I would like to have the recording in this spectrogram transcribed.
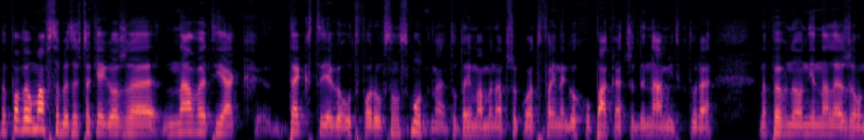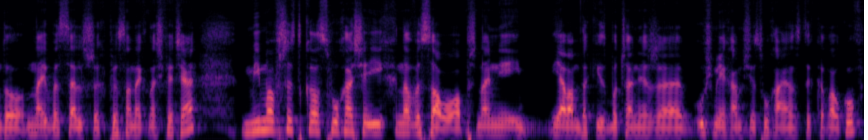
No Paweł ma w sobie coś takiego, że nawet jak teksty jego utworów są smutne, tutaj mamy na przykład Fajnego Chłopaka czy Dynamit, które na pewno nie należą do najweselszych piosenek na świecie. Mimo wszystko słucha się ich na wesoło, przynajmniej ja mam takie zboczenie, że uśmiecham się słuchając tych kawałków.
